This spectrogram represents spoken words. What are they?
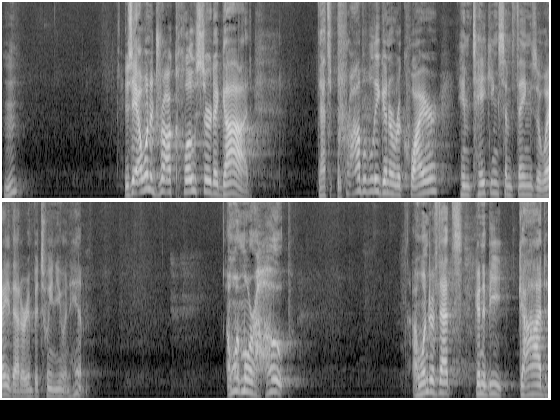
Hmm? You say, I want to draw closer to God. That's probably going to require Him taking some things away that are in between you and Him. I want more hope. I wonder if that's going to be God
